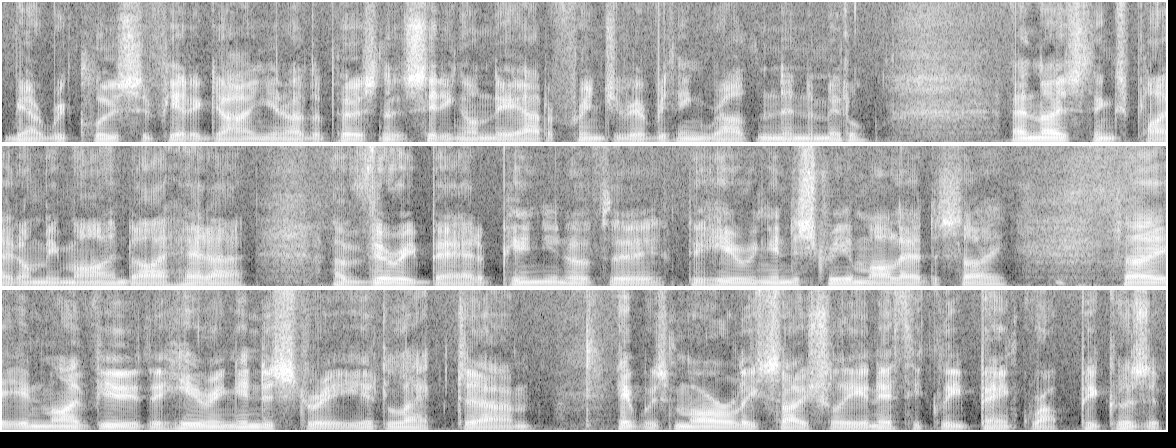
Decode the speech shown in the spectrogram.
you know reclusive yet again. You know, the person that's sitting on the outer fringe of everything rather than in the middle. And those things played on my mind. I had a, a very bad opinion of the, the hearing industry, am I allowed to say? So, in my view, the hearing industry, it lacked, um, it was morally, socially, and ethically bankrupt because it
